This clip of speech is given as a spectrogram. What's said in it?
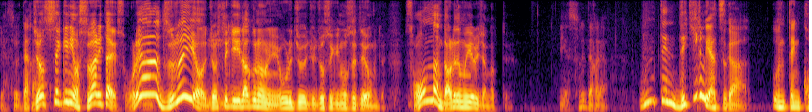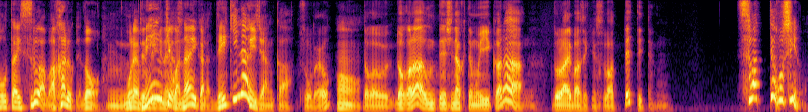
いやそれだ助手席には座りたい。そりゃずるいよ。助手席楽なのに俺助助手席乗せてよみたいな。そんなん誰でも言えるじゃんだって。いやそれだから運転できるやつが運転交代するはわかるけど、うん俺は免許がないからできないじゃんか。そうだよ。うん。だからだから運転しなくてもいいからドライバー席に座ってって言ってんの。座ってほしいの？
